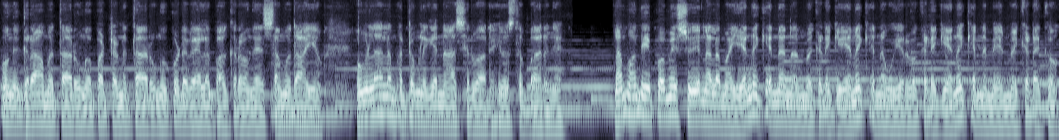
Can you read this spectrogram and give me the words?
உங்க கிராமத்தார் உங்க பட்டணத்தார் உங்க கூட வேலை பார்க்குறவங்க சமுதாயம் உங்களால மற்றவங்களுக்கு என்ன ஆசீர்வாதம்? யோசித்து பாருங்க. நம்ம வந்து எப்போவுமே சுயநலமாக எனக்கு என்ன நன்மை கிடைக்கும் எனக்கு என்ன உயர்வு கிடைக்கும் எனக்கு என்ன மேன்மை கிடைக்கும்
